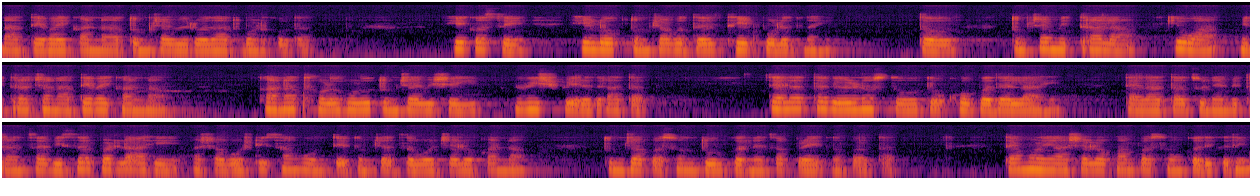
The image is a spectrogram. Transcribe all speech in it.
नातेवाईकांना तुमच्या विरोधात भडकवतात. हे कसे? हे लोक तुमच्याबद्दल थेट बोलत नाहीत. तर तुमच्या मित्राला किंवा मित्राच्या नातेवाईकांना कानात हळूहळू तुमच्याविषयी विष पेरत राहतात. त्याला आता वेळ नसतो तो खूप बदलला आहे. त्याला आता जुन्या मित्रांचा विसर पडला आहे अशा गोष्टी सांगून ते तुमच्या जवळच्या लोकांना तुमच्यापासून दूर करण्याचा प्रयत्न करतात. त्यामुळे अशा लोकांपासून कधीकधी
